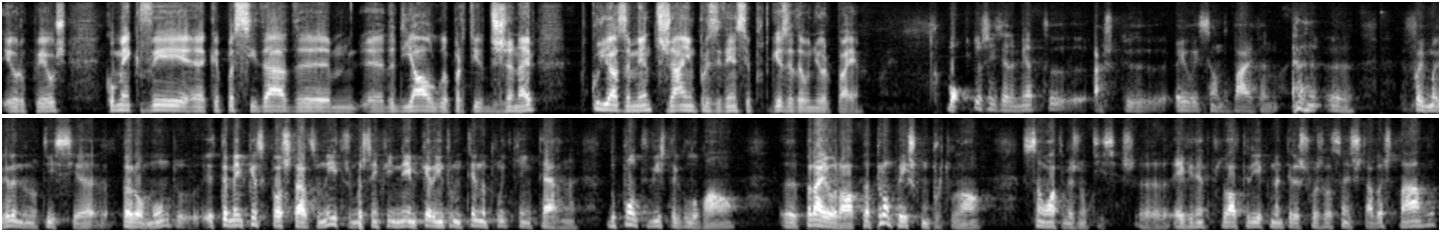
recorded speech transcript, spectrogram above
europeus. Como é que vê a capacidade de diálogo a partir de janeiro? Curiosamente, já em presidência portuguesa da União Europeia. Bom, eu sinceramente acho que a eleição de Biden foi uma grande notícia para o mundo. Eu também penso para os Estados Unidos, mas enfim, nem me quero intrometer na política interna. Do ponto de vista global, eh, para a Europa, para um país como Portugal, são ótimas notícias. Eh, é evidente que Portugal teria que manter as suas relações Estado a Estado,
